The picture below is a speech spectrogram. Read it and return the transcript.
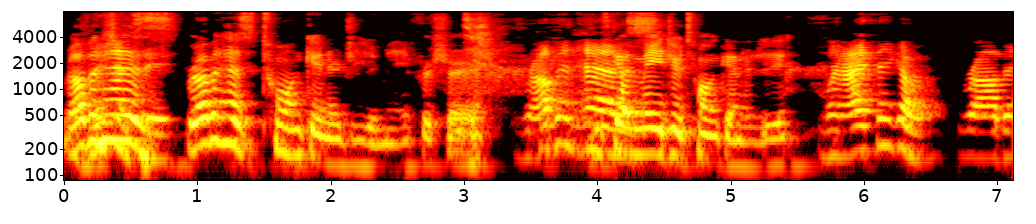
Robin has Efficiency. Robin has twunk energy to me for sure. He's Robin has. got major twunk energy. when I think of Robin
